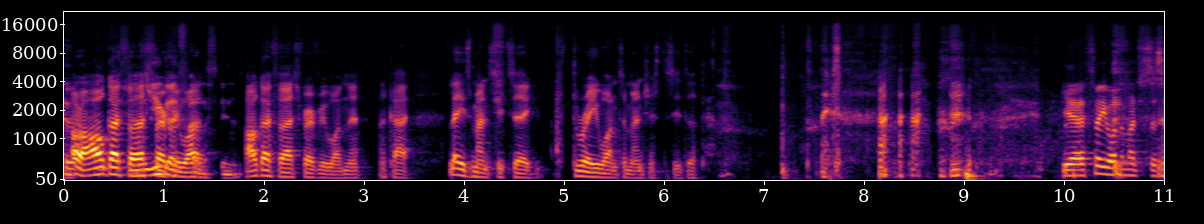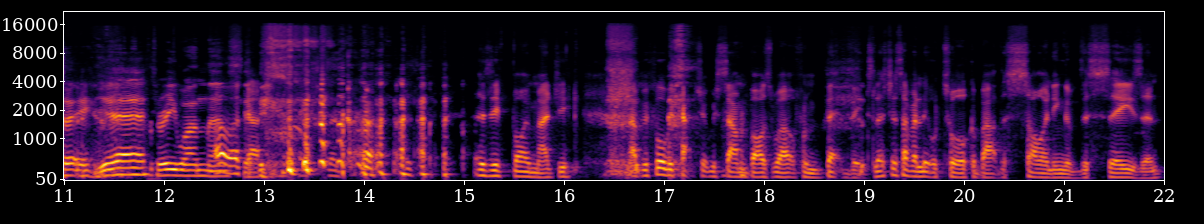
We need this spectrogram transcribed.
the? All right, I'll go first You for go everyone. first, yeah. I'll go first for everyone then. Okay. Leeds Man City, 3 1 to Manchester City. Yeah, three one to Manchester City. Yeah, 3 1 Man Oh, okay. City. As if by magic. Now, before we catch up with Sam Boswell from BetVix, let's just have a little talk about the signing of the season.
